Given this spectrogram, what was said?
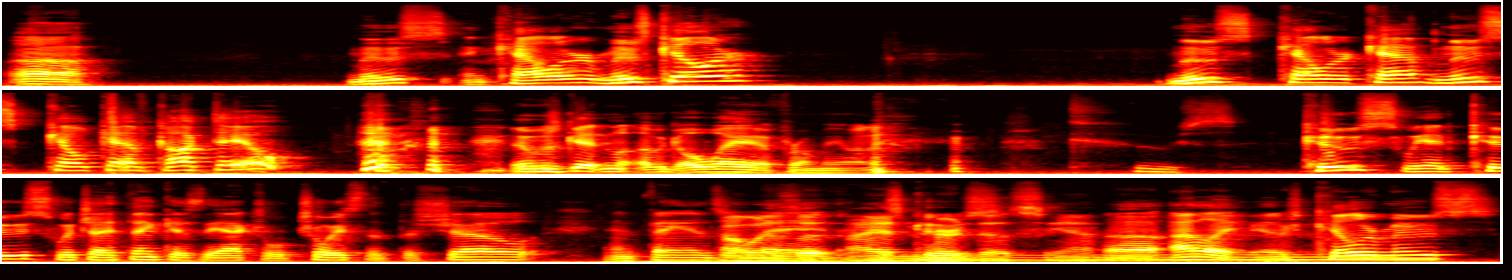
Uh, Moose and Keller, Moose Killer, Moose Keller, Kev, Moose Kel Kev cocktail. it was getting away from me on it. Coos. Coos. We had Coos, which I think is the actual choice that the show and fans have Oh, is made. it? I hadn't heard this, yeah. Uh, I like. There's Killer Moose.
